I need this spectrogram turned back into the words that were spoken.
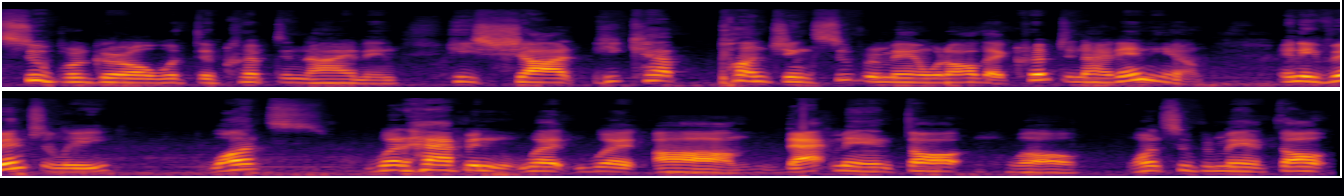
supergirl with the kryptonite and he shot he kept punching superman with all that kryptonite in him and eventually once what happened what what um batman thought well once superman thought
